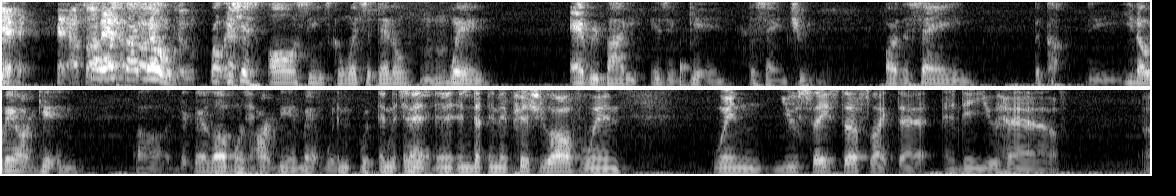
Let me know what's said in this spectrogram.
it. Yeah. I saw So that. it's I like, saw that yo, one too. bro, it just all seems coincidental Mm-hmm. when everybody isn't getting the same treatment or the same, the co- you know, they aren't getting, uh, their- their loved ones aren't being met with and with, and, with and, sad it, and, news. and, and it piss you off when when you say stuff like that, and then you have uh,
